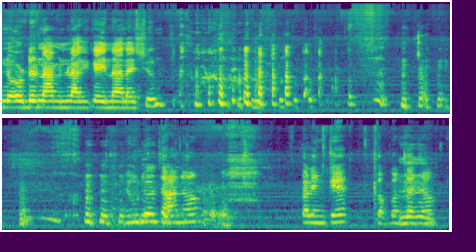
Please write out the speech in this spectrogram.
na-order namin lagi kay Nanay Shun. Yung doon sa ano, palengke, pagpunta nyo.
